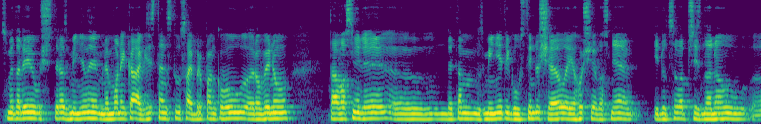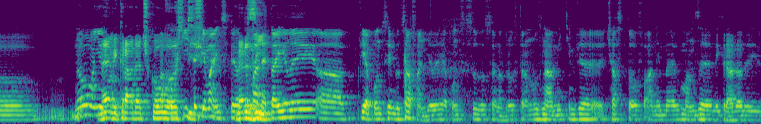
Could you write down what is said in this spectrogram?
Jsme tady už teda zmínili mnemonika Existence, tu cyberpunkovou rovinu, ta vlastně jde, eh, jde tam zmínit i Ghost in the Shell, jehož je vlastně i docela přiznanou no, oni ne vykrádačkou, ale spíš se těma inspiracemi netajili a ti Japonci jim docela fandili. Japonci jsou zase na druhou stranu známí tím, že často v anime, v manze vykrádali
